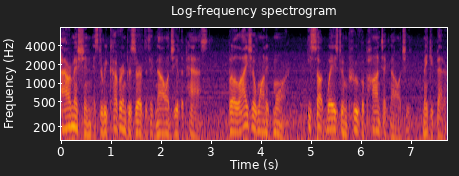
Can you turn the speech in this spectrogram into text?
Our mission is to recover and preserve the technology of the past, but Elijah wanted more. He sought ways to improve upon technology, make it better.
